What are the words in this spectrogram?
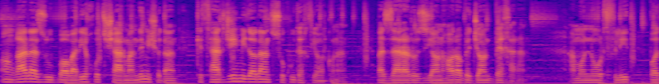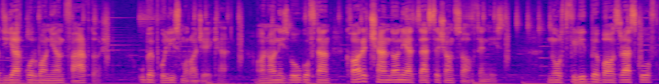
آنقدر از زودباوری خود شرمنده می شدند که ترجیح می‌دادند سکوت اختیار کنند و ضرر و زیانها را به جان بخرند. اما نورتفلید با دیگر قربانیان فرق داشت. او به پلیس مراجعه کرد. آنها نیز به او گفتند کار چندانی از دستشان ساخته نیست. نورتفیلید به بازرس گفت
